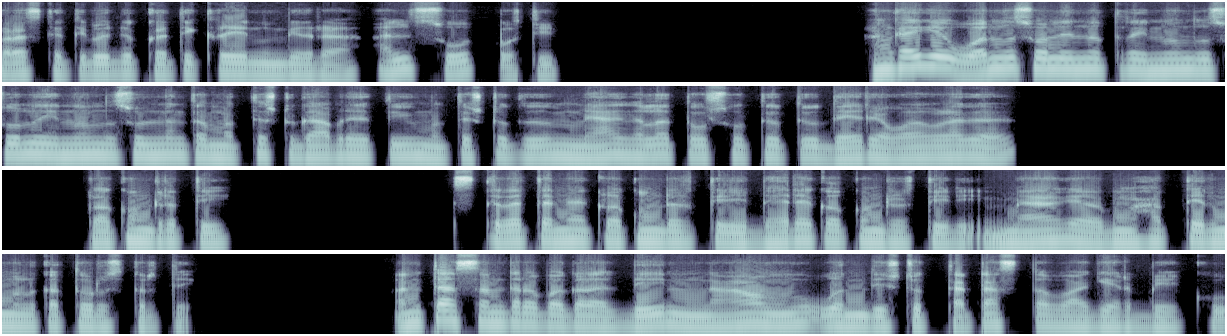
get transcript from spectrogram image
ಪರಿಸ್ಥಿತಿ ಬಗ್ಗೆ ಪ್ರತಿಕ್ರಿಯೆ ನೀಡಿದ್ರೆ ಅಲ್ಲಿ ಸೋತ್ ಹಂಗಾಗಿ ಒಂದು ಸೋಲಿನ ಹತ್ರ ಇನ್ನೊಂದು ಸೋಲು, ಇನ್ನೊಂದು ಸೋಲಿನಂತ ಮತ್ತಷ್ಟು ಗಾಬರಿ ಆಗ್ತೀವಿ, ಮತ್ತಷ್ಟು ಮ್ಯಾಗೆಲ್ಲ ತೋರ್ಸ್ಕೊತಿರ್ತೀವಿ, ಧೈರ್ಯ ಒಳಗ ಕಳ್ಕೊಂಡಿರ್ತೀವಿ. ಸ್ಥಿರತೆನೆ ಕಳ್ಕೊಂಡಿರ್ತೀವಿ, ಧೈರ್ಯ ಕಳ್ಕೊಂಡಿರ್ತೀವಿ, ಮ್ಯಾಗ ಹತ್ತಿರ ಮೂಲಕ ತೋರಿಸ್ತಿರ್ತಿ ಅಂತ ಸಂದರ್ಭಗಳಲ್ಲಿ ನಾವು ಒಂದಿಷ್ಟು ತಟಸ್ಥವಾಗಿರ್ಬೇಕು.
